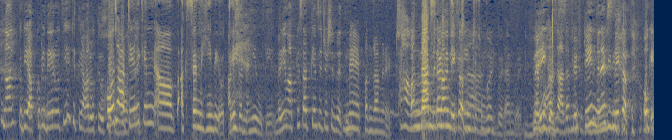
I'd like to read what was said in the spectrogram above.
फ़िलहाल कभी आपको भी देर होती है कि तैयार होते होते हो तो जाती है लेकिन अक्सर नहीं भी होती। अक्सर नहीं होती। है मरियम आपके साथ क्या सिचुएशन रहती है? मैं 15 मिनट हाँ, 15 मिनट में maximum makeup। 15 to हाँ, 20. Good good I am good very बहुत गुड ज़्यादा fifteen minutes makeup okay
